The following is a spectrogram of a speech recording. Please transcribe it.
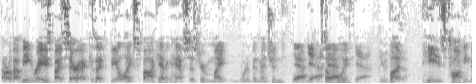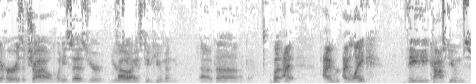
I don't know about being raised by Sarek because I feel like Spock having a half sister might would have been mentioned Yeah, Yeah. at some Yeah. point. Yeah. You would But so. he's talking to her as a child when he says your your Oh, tongue right. is too human Oh, okay. uh, okay. but I, I, I like the costumes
